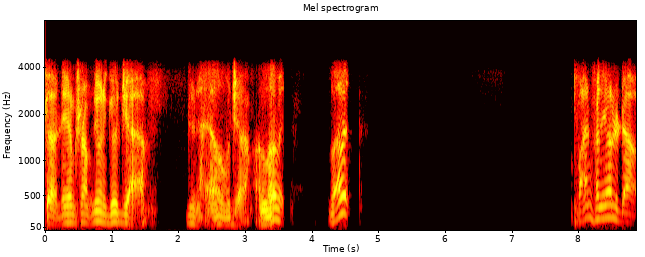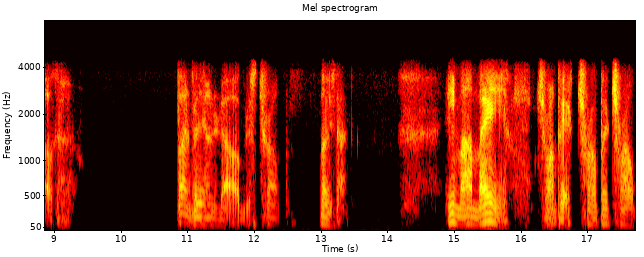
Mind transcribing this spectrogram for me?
Goddamn Trump doing a good job. Doing a hell of a job. I love it. Love it. Fighting for the underdog. Fighting for the underdog, this Trump. No, he's not. He my man. Trumpet, trumpet, Trump.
